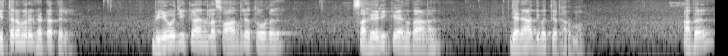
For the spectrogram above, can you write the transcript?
ഇത്തരമൊരു ഘട്ടത്തിൽ വിയോജിക്കാനുള്ള സ്വാതന്ത്ര്യത്തോട് സഹകരിക്കുക എന്നതാണ് ജനാധിപത്യ ധർമ്മം അത്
